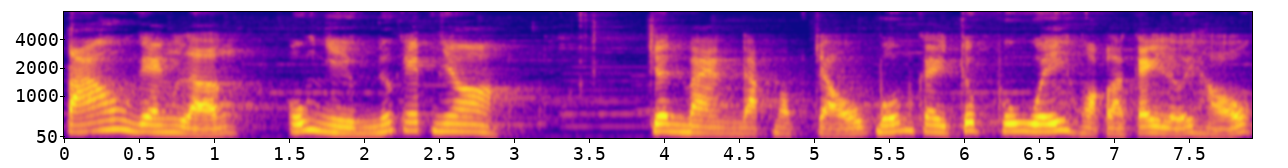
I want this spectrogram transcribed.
táo, gan lợn, uống nhiều nước ép nho. Trên bàn đặt một chậu bốn cây trúc phú quý hoặc là cây lưỡi hổ.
